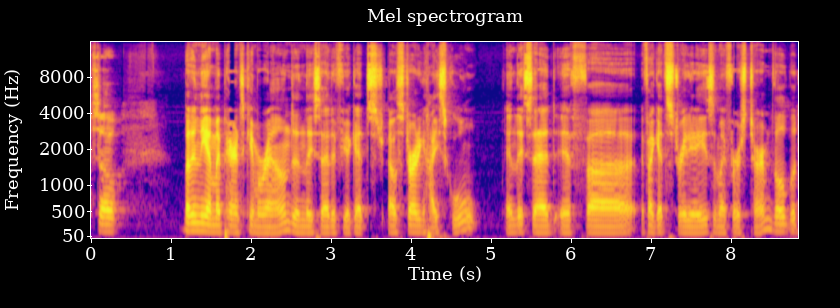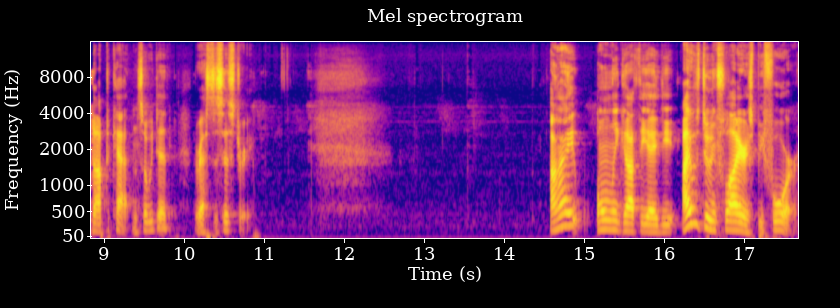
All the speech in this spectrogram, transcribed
So, but in the end, my parents came around and they said if you get, I was starting high school, and they said if uh, if I get straight A's in my first term, they'll adopt a cat, and so we did. The rest is history. I only got the idea. I was doing flyers before,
